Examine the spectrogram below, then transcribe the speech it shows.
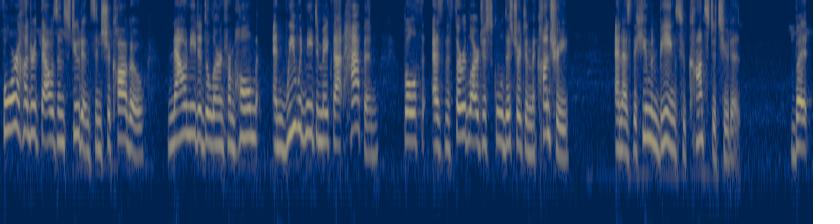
400,000 students in Chicago now needed to learn from home, and we would need to make that happen, both as the third largest school district in the country and as the human beings who constitute it. But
